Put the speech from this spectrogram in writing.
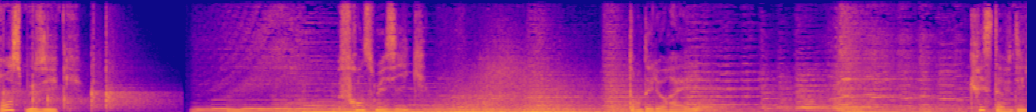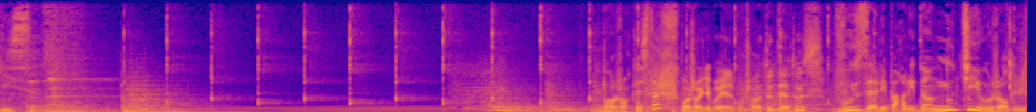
France Musique. France Musique. Tendez l'oreille. Christophe Delis. Bonjour Christophe. Bonjour Gabriel, bonjour à toutes et à tous. Vous allez parler d'un outil aujourd'hui.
